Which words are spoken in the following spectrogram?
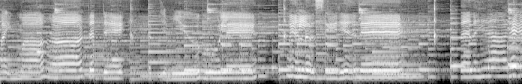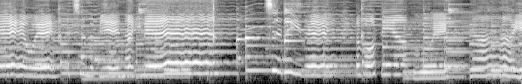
မိုက်မာတက်တဲ့အပြစ်မျိုးလေခွင်လို့စီရင်နေတန်ရာတဲ့ဝဲအချစ်မပြေနိုင်နဲ့ချစ်ဒီပဲသဘောတရားကိုဝဲနာရ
